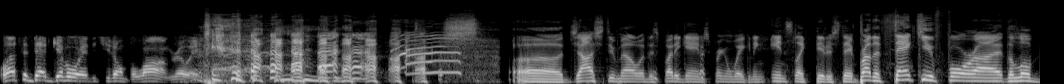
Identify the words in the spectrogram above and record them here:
well that's a dead giveaway that you don't belong really Uh, Josh Duhamel with his buddy game, Spring Awakening in Select Theater State. Brother, thank you for uh, the little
